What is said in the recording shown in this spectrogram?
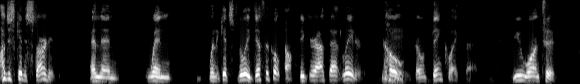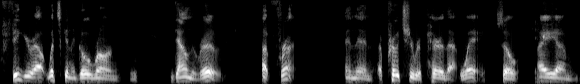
I'll just get it started. And then when when it gets really difficult, I'll figure out that later. No, Mhm. don't think like that. You want to figure out what's going to go wrong down the road up front and then approach your repair that way. So I um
